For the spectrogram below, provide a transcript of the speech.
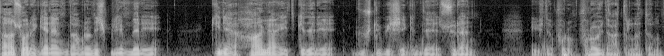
daha sonra gelen davranış bilimleri yine hala etkileri güçlü bir şekilde süren işte Freud'u hatırlatalım.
